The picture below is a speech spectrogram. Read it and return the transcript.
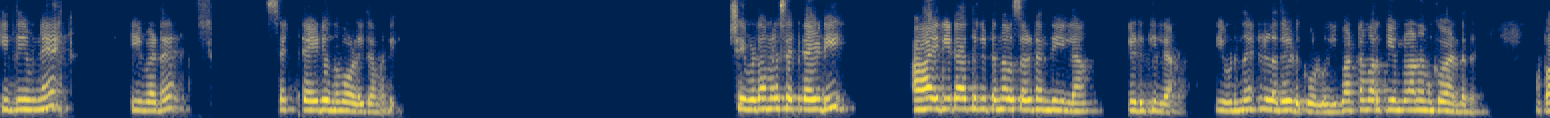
ഇതിനെ ഇവിടെ സെറ്റ് ഐ ഒന്ന് കോൾ ചെയ്താൽ മതി. പക്ഷെ ഇവിടെ നമ്മൾ സെറ്റ് ഐ ഡി ആ ഐ ഡിയുടെ അകത്ത് കിട്ടുന്ന റിസൾട്ട് എന്ത് ചെയ്യില്ല? എടുക്കില്ല. ഇവിടുന്ന് ഉള്ളതേ എടുക്കുള്ളൂ. ഈ ബട്ടൺ വർക്ക് ചെയ്യുമ്പോഴാണ് നമുക്ക് വേണ്ടത്. അപ്പൊ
